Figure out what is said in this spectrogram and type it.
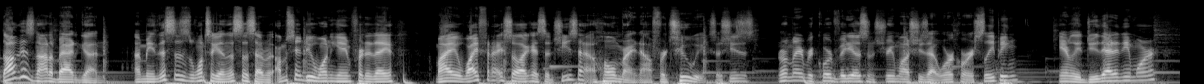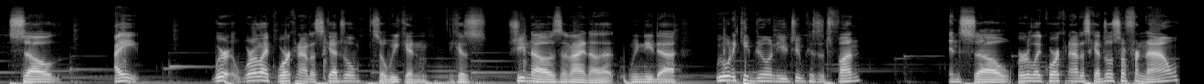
Dog is not a bad gun. I mean, this is, once again, this is seven. I'm just going to do one game for today. My wife and I, so like I said, she's at home right now for two weeks. So she's normally record videos and stream while she's at work or sleeping. Can't really do that anymore. So I, we're, we're like working out a schedule so we can, because she knows and I know that we need to we want to keep doing YouTube because it's fun. And so we're like working out a schedule. So for now,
